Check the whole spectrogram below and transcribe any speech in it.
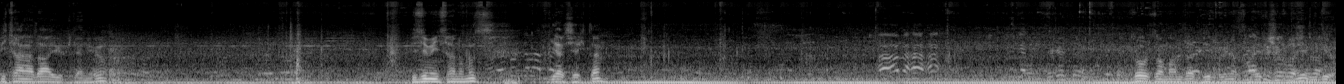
bir tane daha yükleniyor. Bizim insanımız gerçekten zor zamanda birbirine sahip çıkmayı biliyor.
